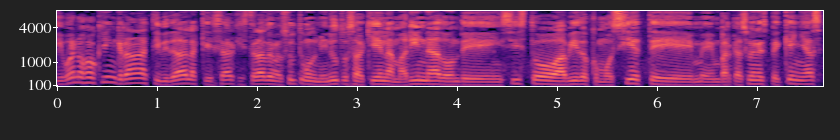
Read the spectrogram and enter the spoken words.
Y bueno, Joaquín, gran actividad la que se ha registrado en los últimos minutos aquí en la Marina, donde, insisto, ha habido como siete embarcaciones pequeñas,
